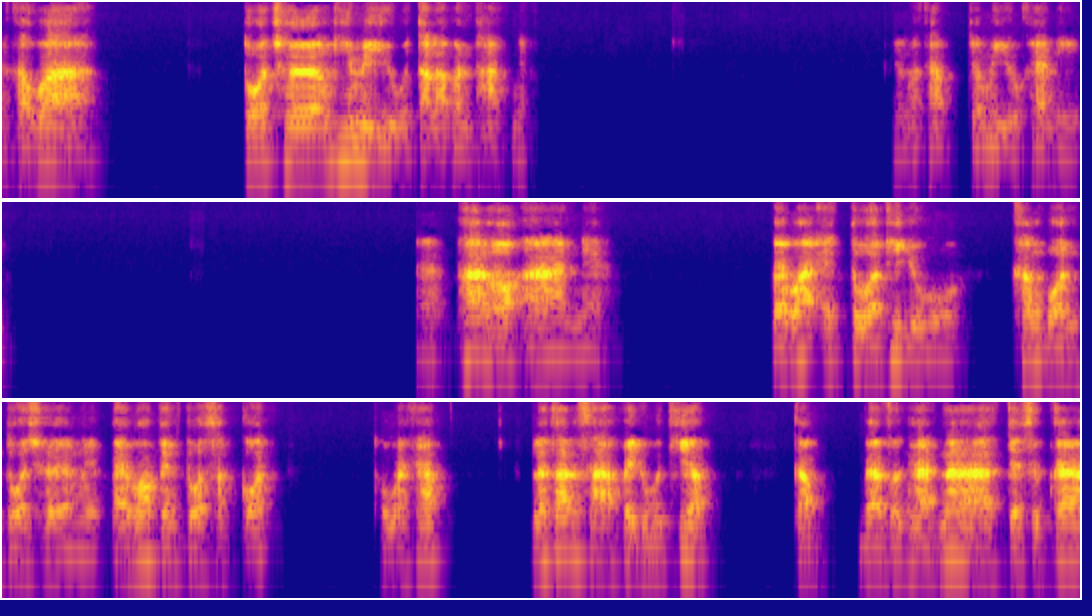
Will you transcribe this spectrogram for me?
นะครับว่า ตัวเชิงที่มีอยู่แต่ละบรรทัดเนี่ย เห็นไหมครับ จะมีอยู่แค่นี้อ่าถ้าเราอ่านเนี่ย แปลว่าไอ้ตัวที่อยู่ข้างบนตัวเชิงเนี่ย แปลว่าเป็นตัวสะกด ถูกไหมครับ แล้วถ้านักศึกษาไปดูเทียบกับแบบฝึกหัดหน้าเจ็ดสิบเก้า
